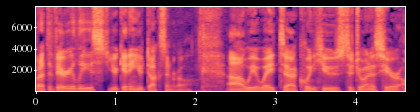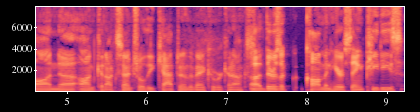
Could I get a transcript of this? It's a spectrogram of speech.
But at the very least, you're getting your ducks in a row. Uh, we await uh, Quinn Hughes to join us here on uh, on Canuck Central, the captain of the Vancouver Canucks. Uh, there's a comment here saying PD's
